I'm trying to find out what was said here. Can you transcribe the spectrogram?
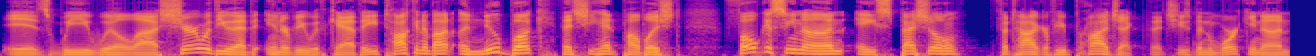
is we will uh, share with you that interview with Cathy, talking about a new book that she had published, focusing on a special photography project that she's been working on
